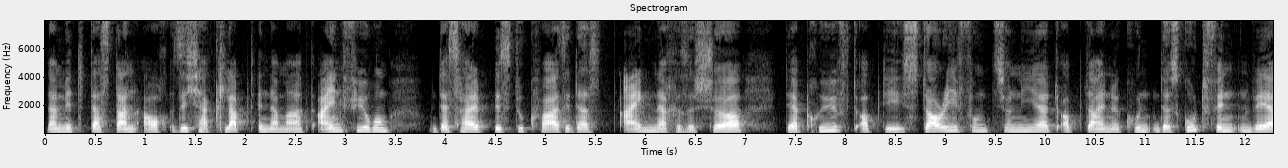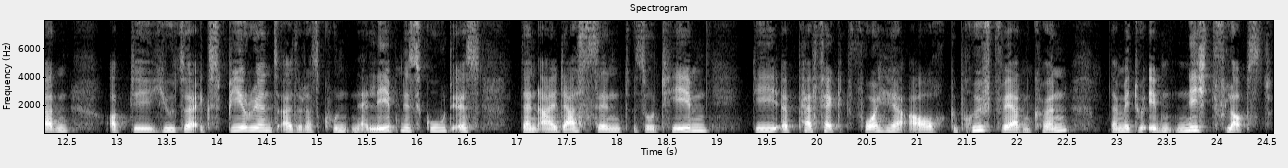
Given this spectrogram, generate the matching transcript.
damit das dann auch sicher klappt in der Markteinführung. Und deshalb bist du quasi das eigene Regisseur, der prüft, ob die Story funktioniert, ob deine Kunden das gut finden werden ob die User Experience, also das Kundenerlebnis gut ist, denn all das sind so Themen, die äh, perfekt vorher auch geprüft werden können, damit du eben nicht floppst.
